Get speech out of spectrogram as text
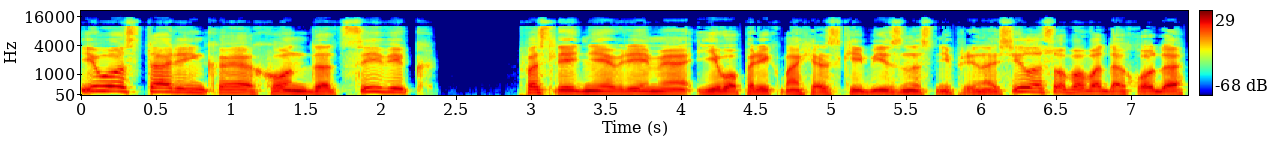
Его старенькая Honda Civic в последнее время его парикмахерский бизнес не приносил особого дохода,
